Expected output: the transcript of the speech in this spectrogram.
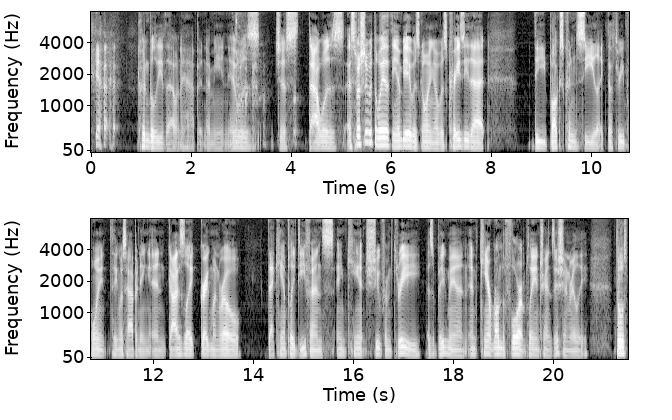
yeah. Couldn't believe that when it happened. I mean, it was just that was especially with the way that the NBA was going. It was crazy that the Bucks couldn't see like the three point thing was happening, and guys like Greg Monroe that can't play defense and can't shoot from three as a big man and can't run the floor and play in transition. Really, those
